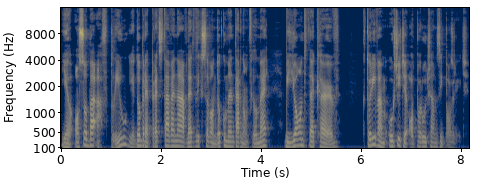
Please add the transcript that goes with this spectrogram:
Jeho osoba a vplyv je dobre predstavená v Netflixovom dokumentárnom filme Beyond the Curve, ktorý vám určite odporúčam si pozrieť.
